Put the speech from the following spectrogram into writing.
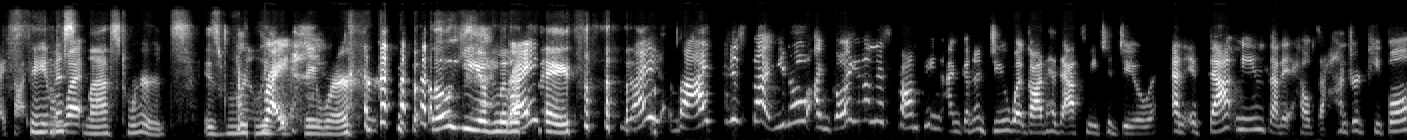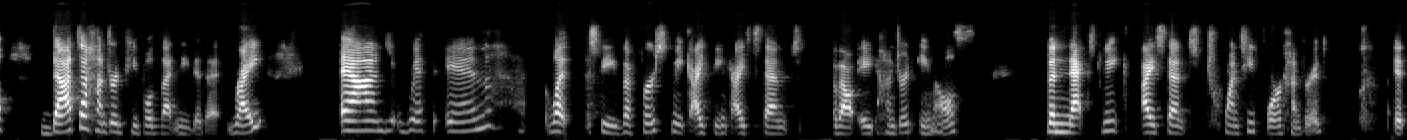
I thought famous you know last words is really right. what they were. oh ye of little Right? faith. right? But I just thought, you know, I'm going on this prompting. I'm going to do what God has asked me to do. And if that means that it helps a hundred people, that's a hundred people that needed it. Right. And within, let's see, the first week, I think I sent about 800 emails. The next week, I sent 2,400. It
